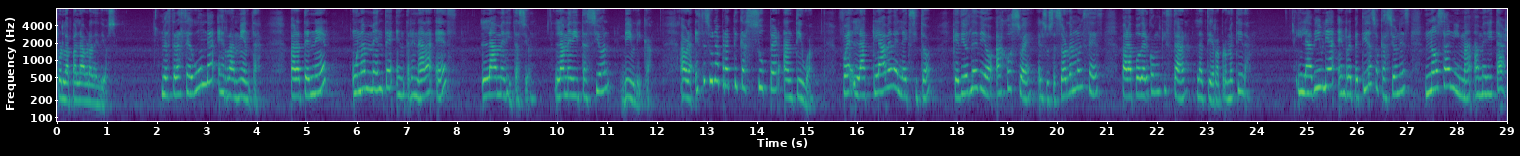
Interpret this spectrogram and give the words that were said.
por la palabra de Dios. Nuestra segunda herramienta para tener una mente entrenada es la meditación, la meditación bíblica. Ahora, esta es una práctica súper antigua. Fue la clave del éxito que Dios le dio a Josué, el sucesor de Moisés, para poder conquistar la tierra prometida. Y la Biblia en repetidas ocasiones nos anima a meditar.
